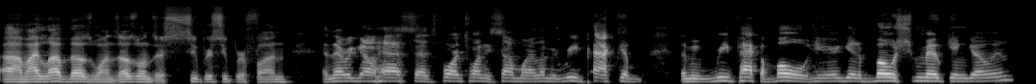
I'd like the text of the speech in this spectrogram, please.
Um, I love those ones. Those ones are super super fun. And there we go. Hess says 420 somewhere. Let me repack a let me repack a bowl here and get a bowl smoking going.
